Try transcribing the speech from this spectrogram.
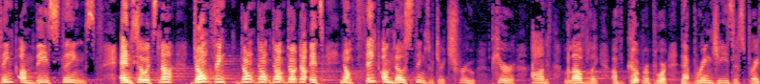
think on these things. And so it's not, don't think, don't, don't, don't, don't, don't. It's, no, think on those things which are true, pure, honest, lovely, of good report, that bring Jesus praise.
